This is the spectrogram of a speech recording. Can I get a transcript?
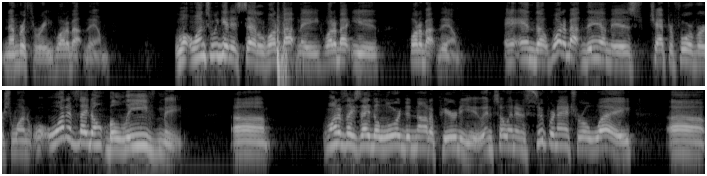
number three, what about them? Once we get it settled, what about me? What about you? What about them? And the what about them is chapter 4, verse 1. What if they don't believe me? Uh, what if they say the Lord did not appear to you? And so, in a supernatural way, uh,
